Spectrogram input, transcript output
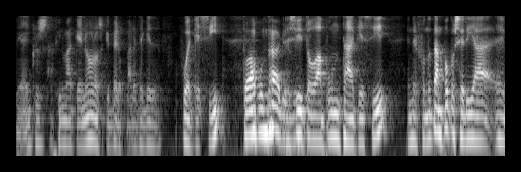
eh, incluso se afirma que no, sé qué, pero parece que fue que sí, Todo apunta a que. sí, todo apunta a que sí. En el fondo tampoco sería eh,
